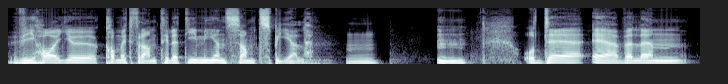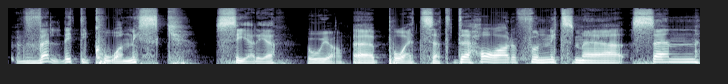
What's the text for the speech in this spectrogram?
vi har ju kommit fram till ett gemensamt spel. Mm. Mm. Och det är väl en väldigt ikonisk serie. Oh ja. eh, på ett sätt. Det har funnits med sen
